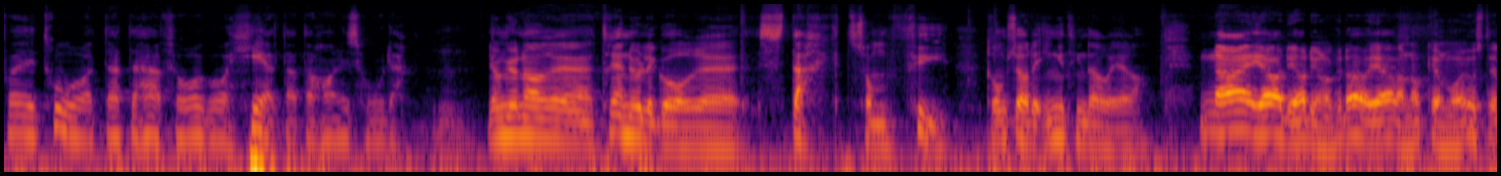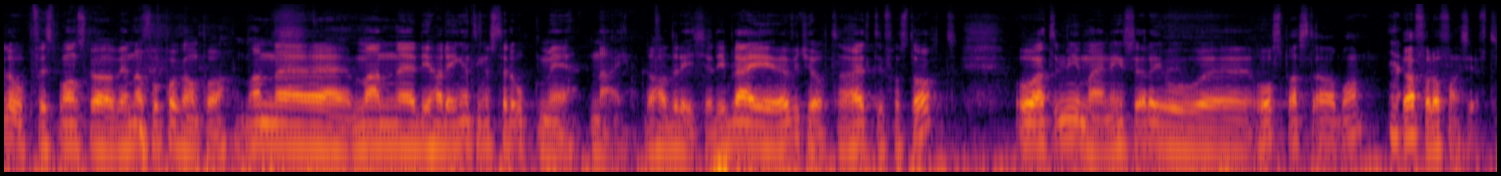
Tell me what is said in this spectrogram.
For jeg tror at dette her foregår helt etter hans hode. Jan Gunnar, eh, 3-0 i går. eh, Sterkt som fy. Tromsø hadde ingenting der å gjøre. Nei, ja, de hadde jo noe der å gjøre. Noen må jo stille opp hvis Brann skal vinne fotballkamper. Men, eh, men eh, de hadde ingenting å stille opp med. Nei, det hadde de ikke. De ble overkjørt helt fra start. Og etter min mening så er det jo eh, årsbeste av Brann. Ja. I hvert fall offensivt.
